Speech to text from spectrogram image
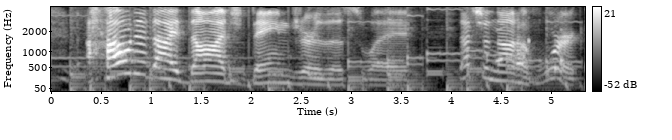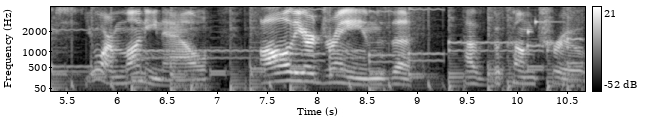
How did I dodge danger this way? That should not have worked. You are money now. All your dreams have become true.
